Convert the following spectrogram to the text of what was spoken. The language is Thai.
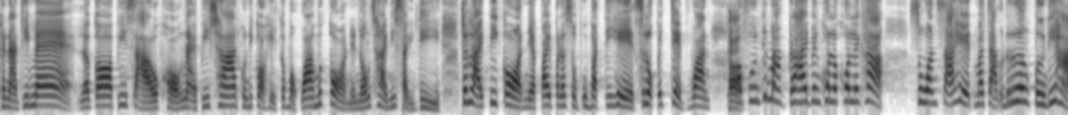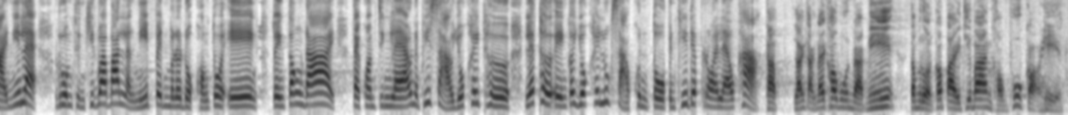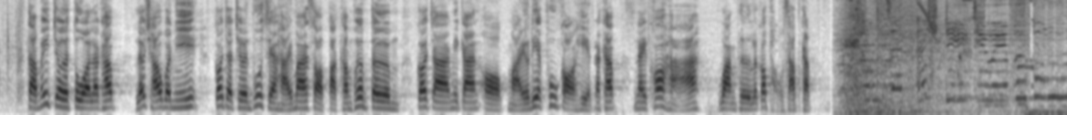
ขณะที่แม่แล้วก็พี่สาวของนายพิชาติคนที่ก่อเหตุก็บอกว่าเมื่อก่อนเนี่ยน้องชายนิสัยดี จนหลายปีก่อนเนี่ยไปประสบอุบัติเหตุ สลบไป 7 วันครับพอฟื้นขึ้นมากลายเป็นคนละคนเลยค่ะ ส่วนสาเหตุมาจากเรื่องปืนที่หายนี่แหละ รวมถึงคิดว่าบ้านหลังนี้เป็นมรดกของตัวเอง ตัวเองต้องได้ แต่ความจริงแล้วเนี่ยพี่สาวยกให้เธอ และเธอเองก็ยกให้ลูกสาวคนโตเป็นที่เรียบร้อยแล้วค่ะครับหลังจากได้ข้อมูลแบบนี้ตำรวจก็ไปที่บ้านของผู้ก่อเหตุ แต่ไม่เจอตัวแล้วครับ แล้วเช้าวันนี้ก็จะเชิญผู้เสียหายมาสอบปากคำเพิ่มเติม ก็จะมีการออกหมายเรียกผู้ก่อเหตุนะครับ ในข้อหาวางเพลิงแล้วก็เผาทรัพย์ครับ HD TV เพื่อคุณ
